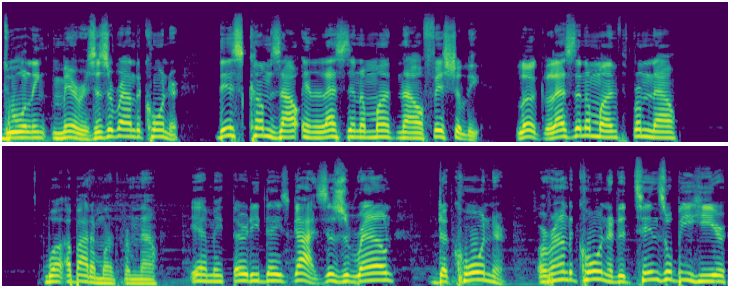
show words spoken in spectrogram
dueling mirrors. It's around the corner. This comes out in less than a month now, officially. Look, less than a month from now. Well, about a month from now. Yeah, I 30 days. Guys, this is around the corner. Around the corner. The tins will be here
